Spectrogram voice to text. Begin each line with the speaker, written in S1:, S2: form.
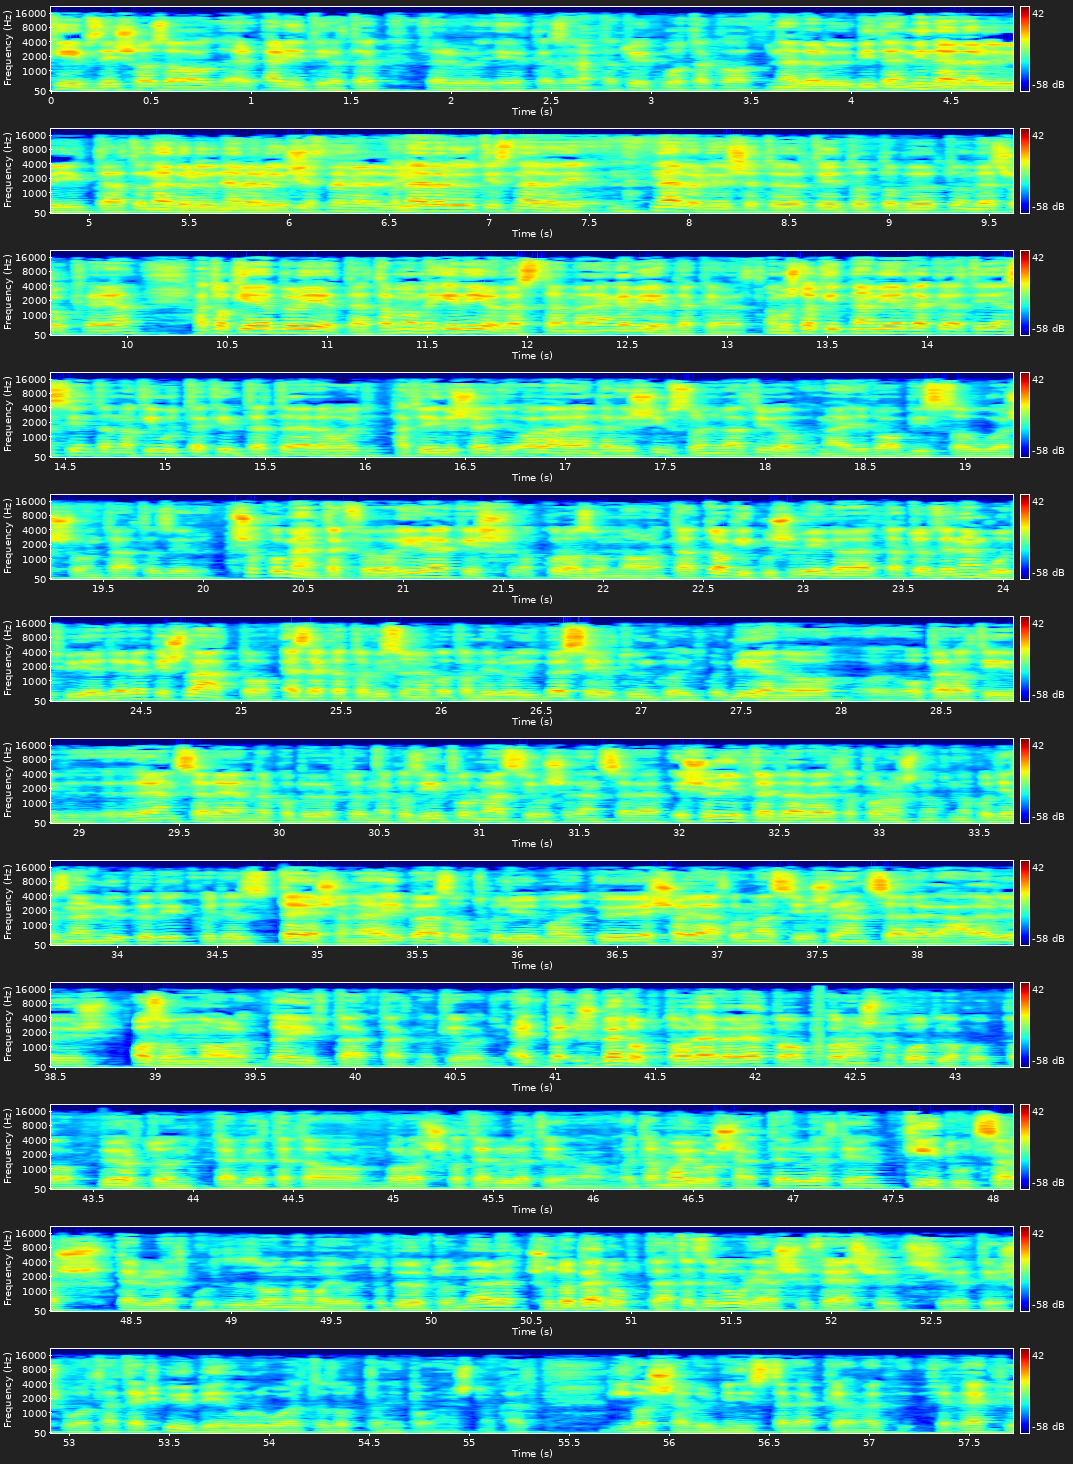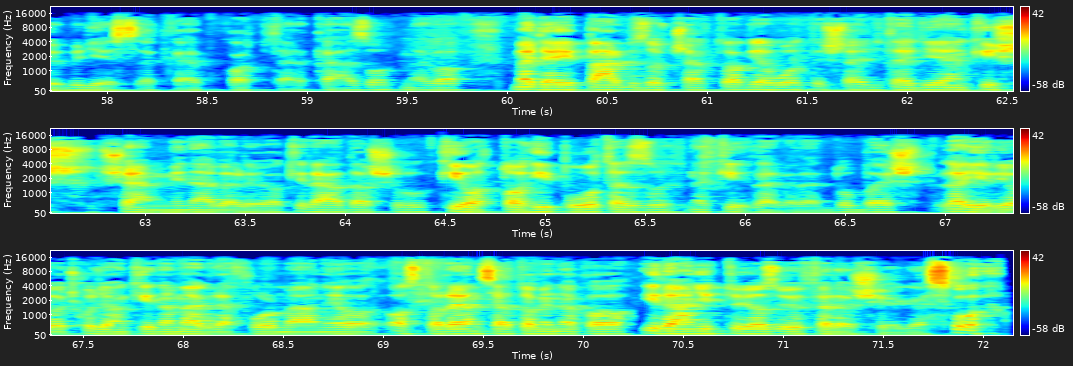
S1: képzés az a elítéltek felül érkezett. Tehát ők voltak a nevelő, mi nevelői, tehát a nevelő nevelése. A nevelőtiszt nevelő, nevelőse történt ott a börtönben sok helyen. Hát aki ebből értett, mondom, én élveztem, mert engem érdekelt. Na most akit nem érdekelt ilyen szinten, aki úgy tekintett erre, hogy hát végül egy alárendelési viszony, hát ő már egy rab visszaugasson, tehát azért. És akkor mentek fel a vérek, és akkor azonnal. Tehát tragikus vége lett, tehát azért nem volt hülye gyerek, és látta ezeket a viszonyokat, amiről itt beszéltünk, hogy, hogy milyen a, a operatív rendszere ennek a börtönnek, az információs rendszere, és ő írt egy levelet a parancsnoknak, hogy ez nem működik, hogy ez teljesen elhibázott, hogy ő majd ő egy saját információs rendszerrel áll elő, és azonnal behívták neki, hogy egy, és bedobta a levelet, a parancsnok ott lakott a börtön területet a Baracska területén, a, vagy a Majorság területén, két utcás terület volt ez az Anna Major a börtön mellett, és oda bedobta. Hát ez egy óriási felségsértés volt, hát egy hűbér úr volt az ottani parancsnok. Hát igazságügyminiszterekkel, meg legfőbb ügyészekkel katterkázott, meg a megyei párbizottság tagja volt, és egy, egy ilyen kis semmi nevelő, aki ráadásul kiadta a hipót, ez neki levelet dobba, és leírja, hogy hogyan kéne megreformálni azt a rendszert, aminek a irányítója az ő felesége. Szóval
